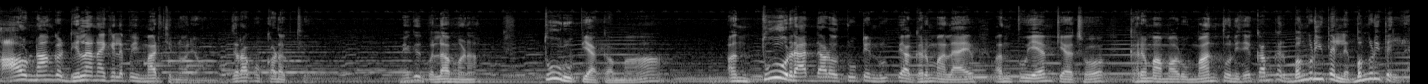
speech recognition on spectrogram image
હાવ નાંગળ ઢીલા નાખે એટલે પછી મારથી ન રહેવાનું. જરાક કડક થયો. મેં કીધું, ભલામણા, તું રૂપિયા કમા અને તું રાત દાડો તૂટીને રૂપિયા ઘરમાં લાવ અને તું એમ કહે છો, ઘરમાં મારું માનતું નથી. એક કામ કર બંગડી પહેલે બંગડી પહેલે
